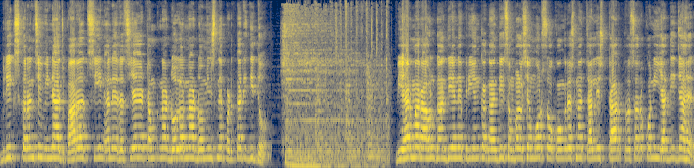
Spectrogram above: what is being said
બ્રિક્સ કરન્સી વિનાજ ભારત, ચીન અને રશિયાએ ટ્રમ્પના ડોલરના ડોમિન્સને પડકારી દીધો. બિહારમાં રાહુલ ગાંધી અને પ્રિયંકા ગાંધી સંભાળશે મોરચો, કોંગ્રેસના ચાલીસ સ્ટાર પ્રસારકોની યાદી જાહેર.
